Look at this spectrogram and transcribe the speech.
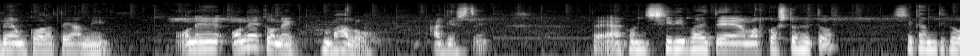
ব্যায়াম করাতে আমি অনেক অনেক অনেক ভালো আগের চেয়ে তা এখন সিঁড়ি ভাইতে আমার কষ্ট হতো সেখান থেকেও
